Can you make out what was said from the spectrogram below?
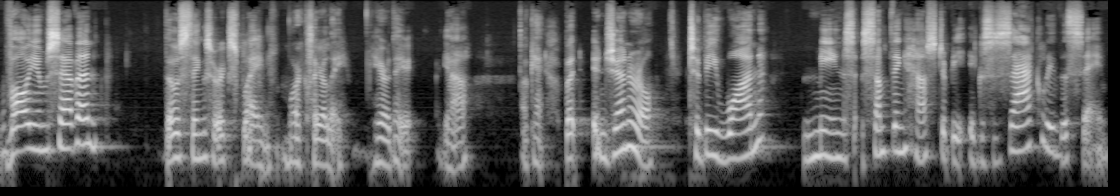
Volume seven, those things are explained more clearly. Here they, yeah. Okay. But in general, to be one means something has to be exactly the same,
